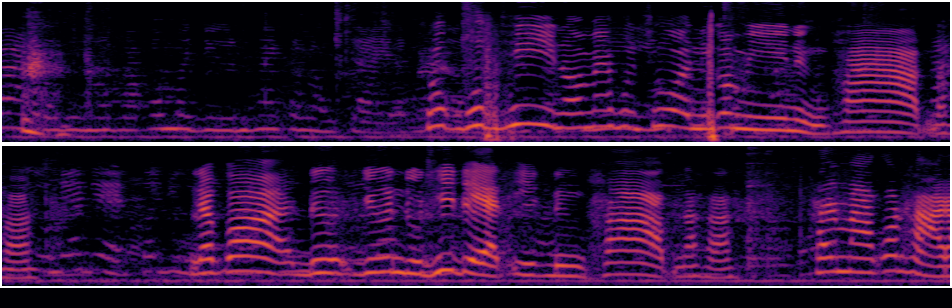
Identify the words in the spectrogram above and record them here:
ป้าคนนึงนะคะก็มายืนให้กำลังใจนะคะทุกทุกที่เนาะแม่ผู้ช่วยนี่ก็มีหนึ่งภาพนะคะเนื้อแดดก็อยู่แล้วก็ดืยืนอยู่ที่แดดอีกหนึ่งภาพนะคะ ใครมาก็ถ่าย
